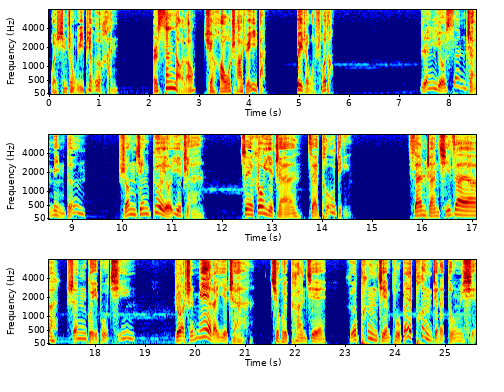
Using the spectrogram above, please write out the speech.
我心中一片恶寒，而三姥姥却毫无察觉一般，对着我说道：“人有三盏命灯，双肩各有一盏，最后一盏在头顶。三盏齐在啊，神鬼不侵。若是灭了一盏。”就会看见和碰见不该碰见的东西。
